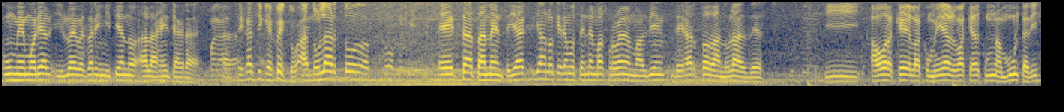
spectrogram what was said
un, memorial. y luego estar emitiendo a la agencia agraria. Para dejar sin efecto, anular todo, Exactamente, ya, ya no queremos tener más problemas, más bien dejar todo anular de esto. Y ahora que la comunidad le va a quedar como una multa, ¿sí?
